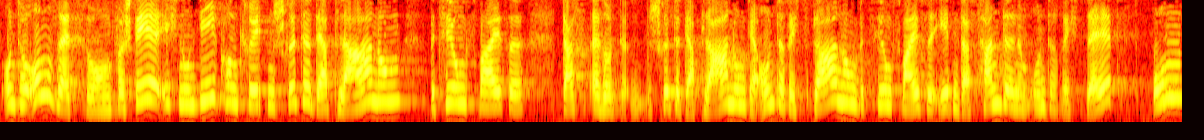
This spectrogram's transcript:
Unter Umsetzung verstehe ich nun die konkreten Schritte der Planung beziehungsweise das, also Schritte der Planung, der Unterrichtsplanung beziehungsweise eben das Handeln im Unterricht selbst, um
